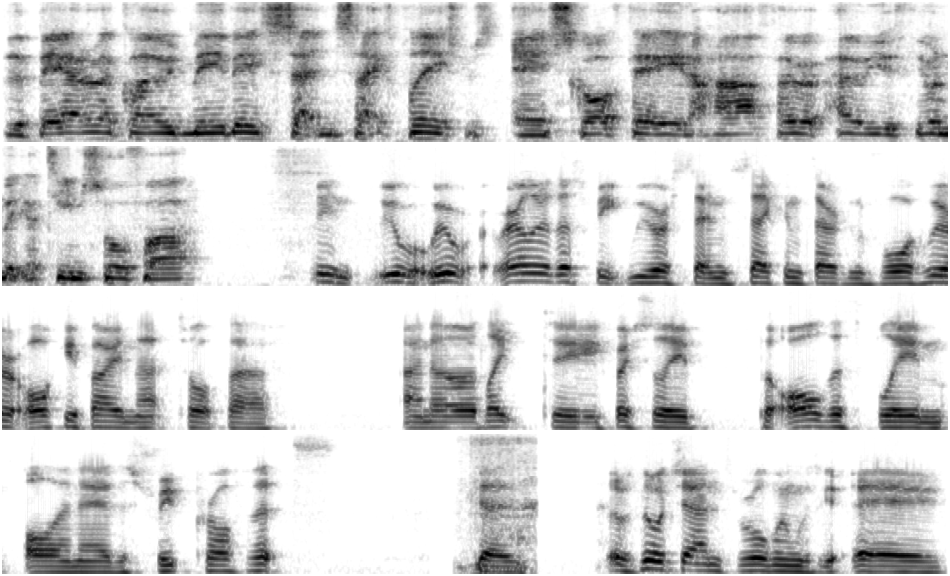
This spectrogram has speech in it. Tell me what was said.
the better McLeod maybe sitting sixth place was uh, Scott, 38 and a half. How, how are you feeling about your team so far? I mean, we were, we were earlier this week. We were sitting second, third, and fourth. We were occupying that top half, and I would like to officially put all this blame on uh, the Street Profits because there was no chance Roman was uh,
